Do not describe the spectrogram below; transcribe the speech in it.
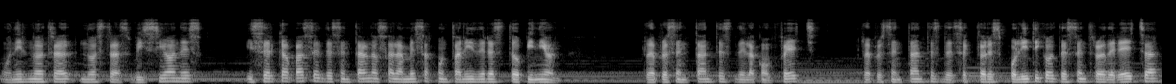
unir nuestras visiones y ser capaces de sentarnos a la mesa junto a líderes de opinión, representantes de la CONFECH, representantes de sectores políticos de centro derecha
